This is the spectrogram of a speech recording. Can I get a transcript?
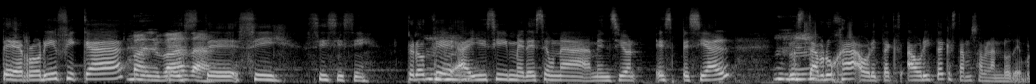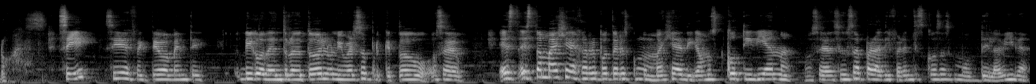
terrorífica. Malvada. Este, sí, sí, sí, sí. Creo que ahí sí merece una mención especial. Esta bruja, ahorita, ahorita que estamos hablando de brujas. Sí, sí, efectivamente. Digo, dentro de todo el universo, porque todo, o sea, esta magia de Harry Potter es como magia, digamos, cotidiana. O sea, se usa para diferentes cosas como de la vida.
